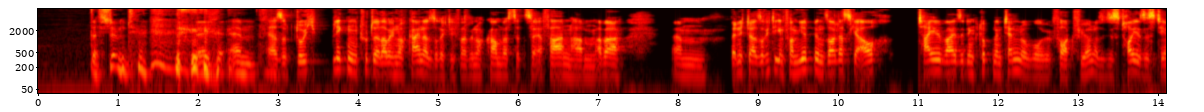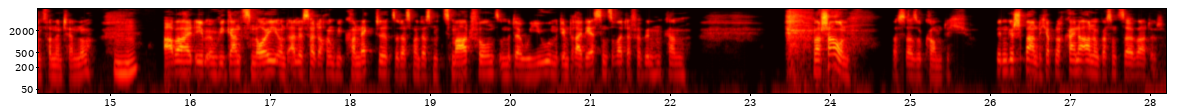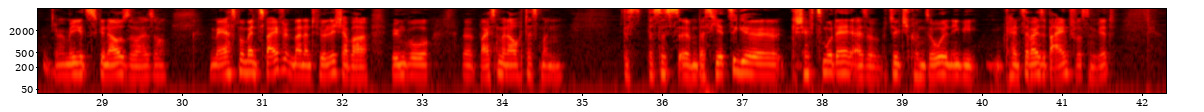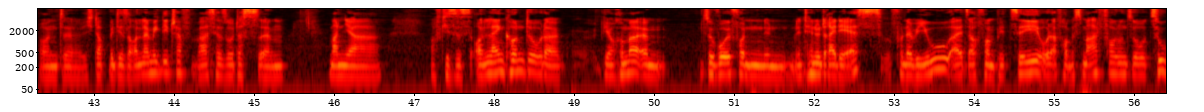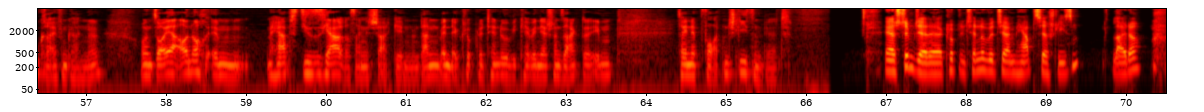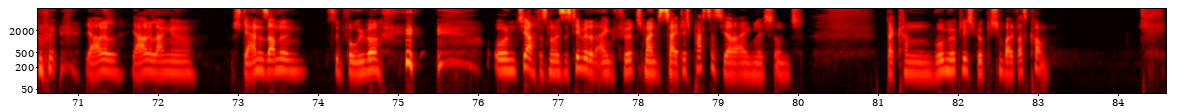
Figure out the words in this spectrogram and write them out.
das stimmt. äh, ähm. Ja, so durchblicken tut da, glaube ich, noch keiner so richtig, weil wir noch kaum was dazu erfahren haben. Aber ähm, wenn ich da so richtig informiert bin, soll das ja auch teilweise den Club Nintendo wohl fortführen, also dieses treue System von Nintendo. Mhm. Aber halt eben irgendwie ganz neu und alles halt auch irgendwie connected, sodass man das mit Smartphones und mit der Wii U, mit dem 3DS und so weiter verbinden kann. Mal schauen, was da so kommt. Ich bin gespannt. Ich habe noch keine Ahnung, was uns da erwartet. Ja, mir geht's genauso. Also im ersten Moment zweifelt man natürlich, aber irgendwo äh, weiß man auch, dass man dass, dass das, ähm, das jetzige Geschäftsmodell, also bezüglich Konsolen, irgendwie keinster Weise beeinflussen wird. Und äh, ich glaube, mit dieser Online-Mitgliedschaft war es ja so, dass ähm, man ja auf dieses Online-Konto oder wie auch immer ähm, sowohl von den Nintendo 3DS, von der Wii U, als auch vom PC oder vom Smartphone und so zugreifen kann. Ne? Und soll ja auch noch im Herbst dieses Jahres an den Start gehen. Und dann, wenn der Club Nintendo, wie Kevin ja schon sagte, eben seine Pforten schließen wird. Ja, stimmt ja. Der Club Nintendo wird ja im Herbst ja schließen. Leider. Jahre, jahrelange Sterne sammeln sind vorüber. und ja, das neue System wird dann eingeführt. Ich meine, zeitlich passt das ja eigentlich und da kann womöglich wirklich schon bald was kommen.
